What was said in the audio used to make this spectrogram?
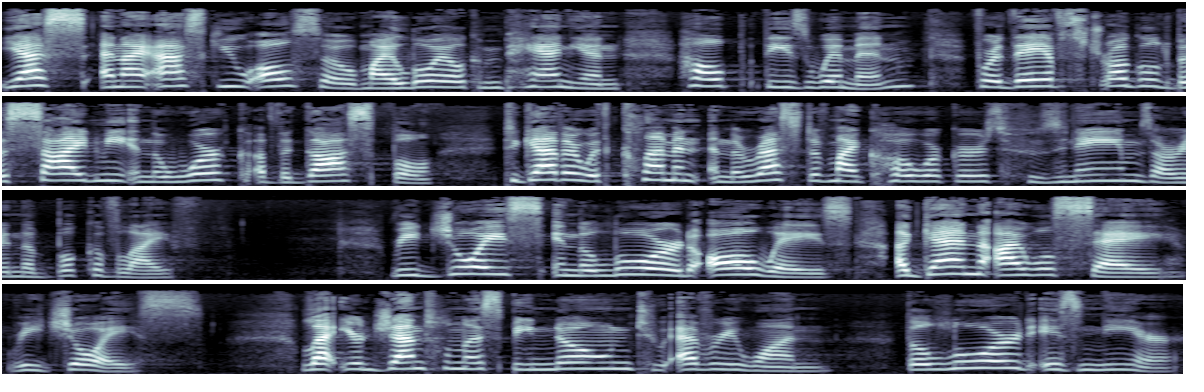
Yes, and I ask you also, my loyal companion, help these women, for they have struggled beside me in the work of the gospel, together with Clement and the rest of my co workers whose names are in the book of life. Rejoice in the Lord always. Again, I will say, rejoice. Let your gentleness be known to everyone. The Lord is near.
